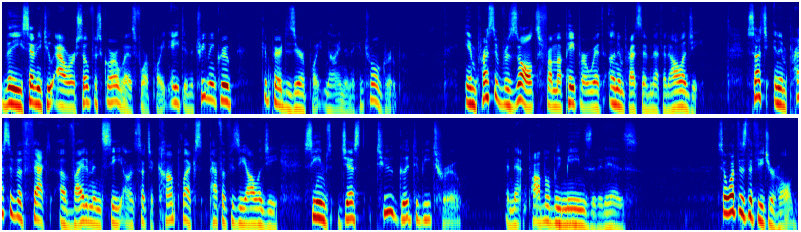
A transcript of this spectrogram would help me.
The 72 hour SOFA score was 4.8 in the treatment group compared to 0.9 in the control group. Impressive results from a paper with unimpressive methodology. Such an impressive effect of vitamin C on such a complex pathophysiology seems just too good to be true, and that probably means that it is. So, what does the future hold?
